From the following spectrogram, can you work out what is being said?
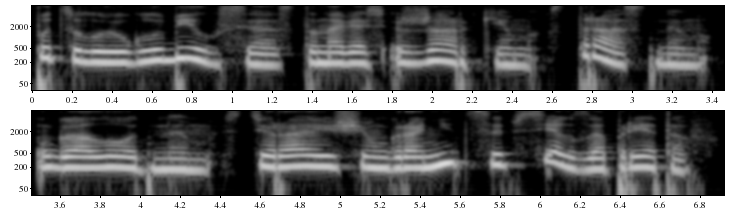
Поцелуй углубился, становясь жарким, страстным, голодным, стирающим границы всех запретов.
